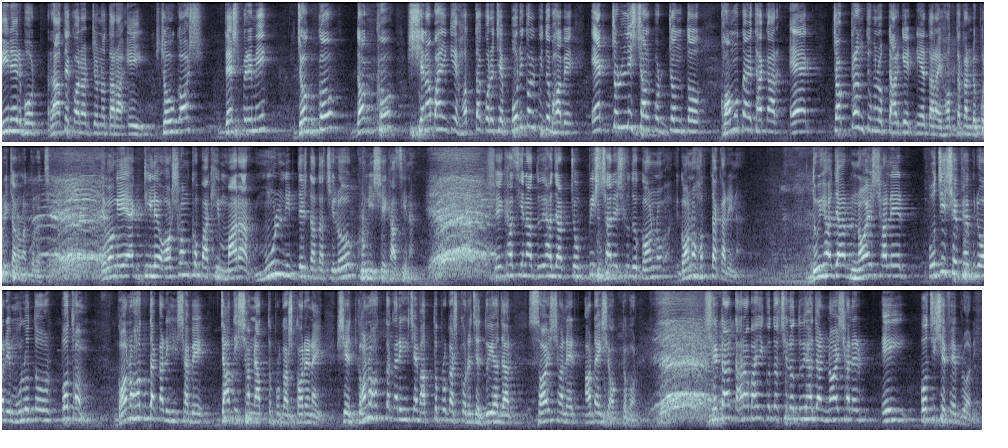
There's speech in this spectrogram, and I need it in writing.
দিনের ভোট রাতে করার জন্য তারা এই চৌকস, দেশপ্রেমিক, যোগ্য, দক্ষ সেনাবাহিনীকে হত্যা করেছে পরিকল্পিতভাবে একচল্লিশ সাল পর্যন্ত ক্ষমতায় থাকার এক চক্রান্তমূলক টার্গেট নিয়ে তারা এই হত্যাকাণ্ড পরিচালনা করেছে। এবং এই এক ঢিলে অসংখ্য পাখি মারার মূল নির্দেশদাতা ছিল খুনি শেখ হাসিনা। শেখ হাসিনা দুই হাজার চব্বিশ সালে শুধু গণ, গণহত্যাকারী না, দুই হাজার নয় সালের পঁচিশে ফেব্রুয়ারি মূলত প্রথম গণহত্যাকারী হিসাবে জাতির সামনে আত্মপ্রকাশ করে নাই। সে গণহত্যাকারী হিসাবে আত্মপ্রকাশ করেছে দুই ছয় সালের আঠাইশে অক্টোবর। সেটার ধারাবাহিকতা ছিল দুই নয় সালের এই পঁচিশে ফেব্রুয়ারি।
